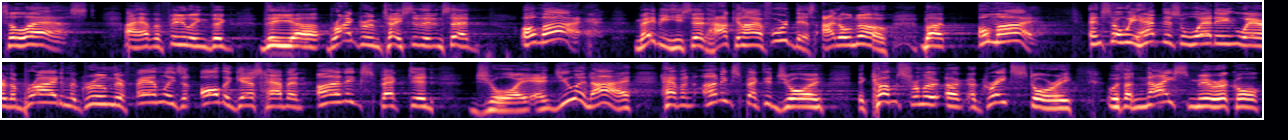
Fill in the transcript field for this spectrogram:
to last. I have a feeling the, the uh, bridegroom tasted it and said, Oh my. Maybe he said, How can I afford this? I don't know. But oh my. And so we have this wedding where the bride and the groom, their families, and all the guests have an unexpected joy. And you and I have an unexpected joy that comes from a, a, a, great story with a nice miracle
